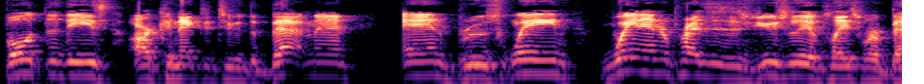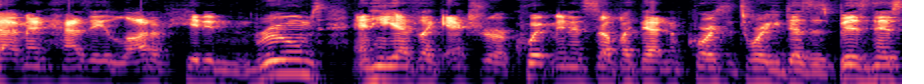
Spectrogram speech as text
Both of these are connected to the Batman and Bruce Wayne. Wayne Enterprises is usually a place where Batman has a lot of hidden rooms and he has like extra equipment and stuff like that. And of course, it's where he does his business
